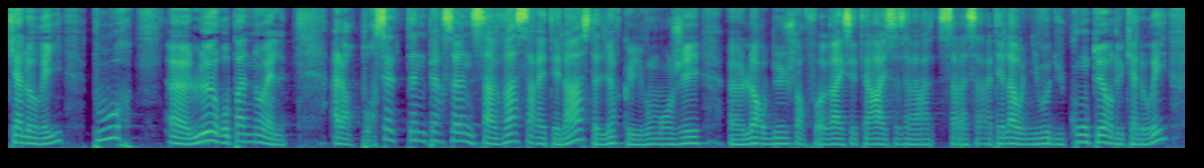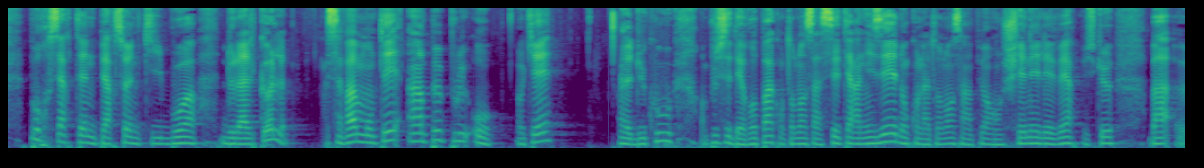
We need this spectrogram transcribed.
calories pour euh, le repas de Noël. Alors pour certaines personnes, ça va s'arrêter là, c'est-à-dire qu'ils vont manger euh, leur bûche, leur foie gras, etc. Et ça, ça va, ça va s'arrêter là au niveau du compteur de calories. Pour certaines personnes qui boivent de l'alcool, ça va monter un peu plus haut. Ok? Euh, du coup, en plus c'est des repas qui ont tendance à s'éterniser, donc on a tendance à un peu enchaîner les verres puisque bah euh,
